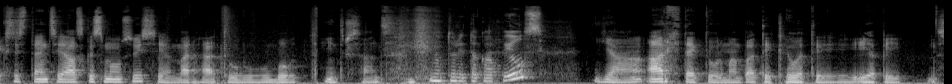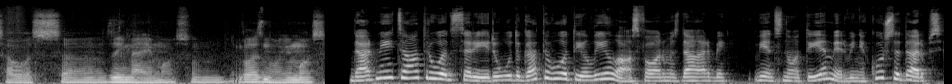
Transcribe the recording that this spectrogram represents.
eksistenciāls, kas mums visiem varētu būt interesants. nu, tur ir tā kā pils. Jā, arhitektūra man patīk ļoti iepīt savos uh, zīmējumos un glaznojumos. Darbnīcā atrodas arī rūda gatavotie lielās formas darbi. Viens no tiem ir viņa kursa darbs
